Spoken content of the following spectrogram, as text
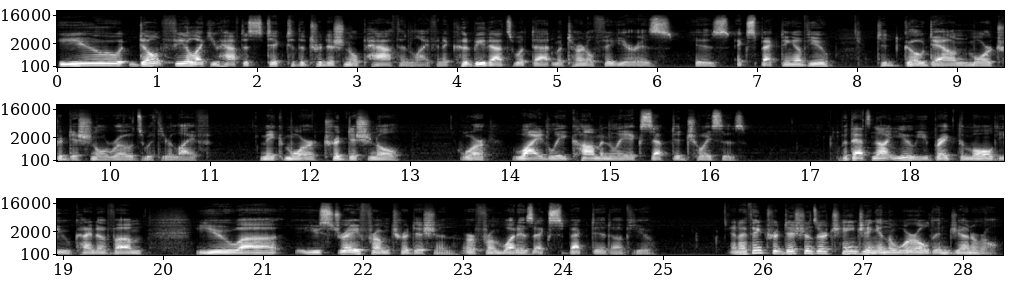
you don't feel like you have to stick to the traditional path in life. And it could be that's what that maternal figure is, is expecting of you, to go down more traditional roads with your life. Make more traditional or widely, commonly accepted choices. But that's not you. You break the mold. You kind of um, you uh, you stray from tradition or from what is expected of you. And I think traditions are changing in the world in general.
